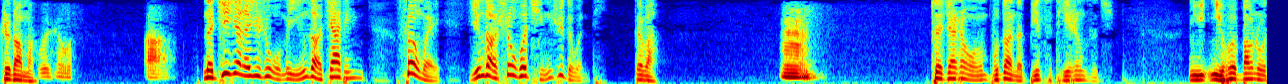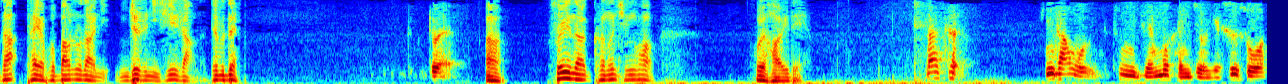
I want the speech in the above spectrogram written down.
知道吗？不会成为啊？那接下来就是我们营造家庭氛围、营造生活情绪的问题，对吧？嗯再加上我们不断的彼此提升自己，你你会帮助他，他也会帮助到你，你这是你欣赏的，对不对？对，啊，所以呢，可能情况会好一点。那他平常我听你节目很久，也是说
